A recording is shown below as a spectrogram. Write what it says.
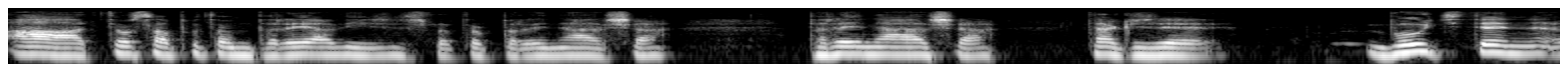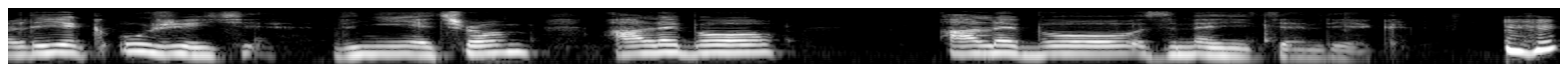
a to sa potom prejaví, že sa to prenáša, prenáša. Takže buď ten liek užiť v niečom, alebo alebo zmeniť ten liek. Uh-huh.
